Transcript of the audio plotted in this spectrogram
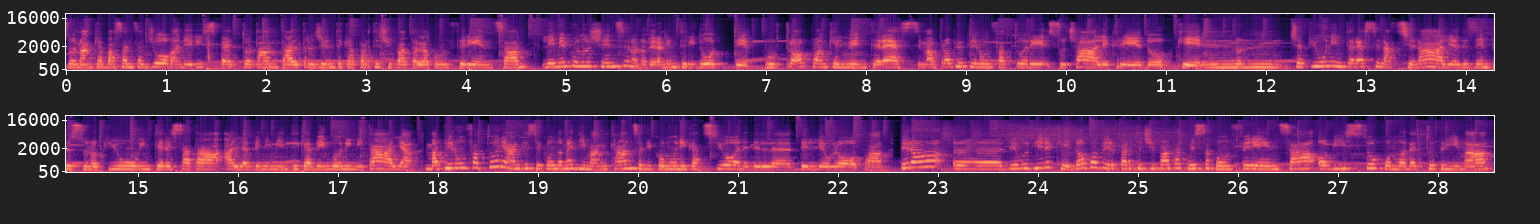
sono anche abbastanza giovane rispetto a tanta altra gente che ha partecipato alla conferenza, le mie conoscenze erano veramente ridotte, purtroppo anche il mio interesse, ma proprio per un fattore sociale credo, che non c'è più un interesse nazionale, ad esempio sono più interessata agli avvenimenti che avvengono avvengono in Italia, ma per un fattore anche secondo me di mancanza di comunicazione del, dell'Europa. Però eh, devo dire che dopo aver partecipato a questa conferenza ho visto, come ho detto prima,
